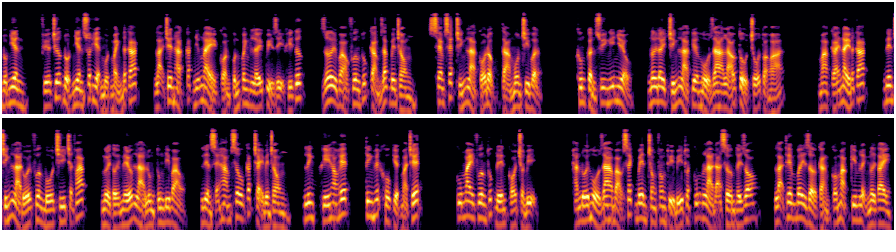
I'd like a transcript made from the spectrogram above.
Đột nhiên, phía trước đột nhiên xuất hiện một mảnh đất cát, lại trên hạt cắt những này còn quấn quanh lấy quỷ dị khí tức rơi vào phương thuốc cảm giác bên trong, xem xét chính là có độc tả môn chi vật. Không cần suy nghĩ nhiều, nơi đây chính là kia hồ gia lão tổ chỗ tọa hóa. Mà cái này đất cát, nên chính là đối phương bố trí trận pháp, người tới nếu là lung tung đi vào, liền sẽ ham sâu cắt chạy bên trong, linh khí hao hết, tinh huyết khô kiệt mà chết. Cũng may phương thúc đến có chuẩn bị. Hắn đối hồ gia bảo sách bên trong phong thủy bí thuật cũng là đã sớm thấy rõ, lại thêm bây giờ càng có mạc kim lệnh nơi tay,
